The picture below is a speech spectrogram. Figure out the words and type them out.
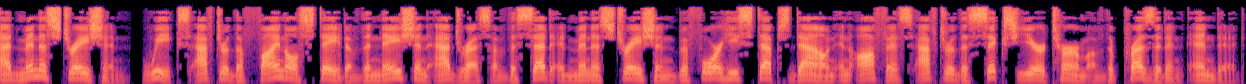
Administration, weeks after the final State of the Nation address of the said administration before he steps down in office after the six-year term of the President ended.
